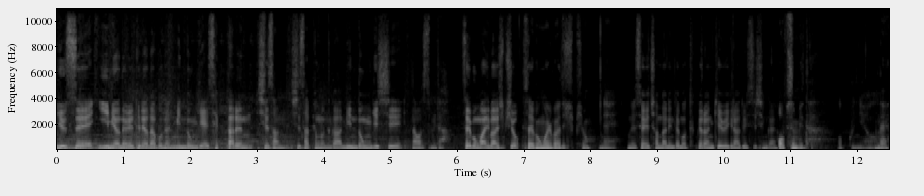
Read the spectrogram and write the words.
뉴스의 이면을 들여다보는 민동기의 색다른 시선 시사평론가 민동기 씨 나왔습니다. 새해 복 많이 받으십시오. 새해 복 많이 받으십시오. 네. 오늘 새해 첫날인데 뭐 특별한 계획이라도 있으신가요? 없습니다. 없군요. 네.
